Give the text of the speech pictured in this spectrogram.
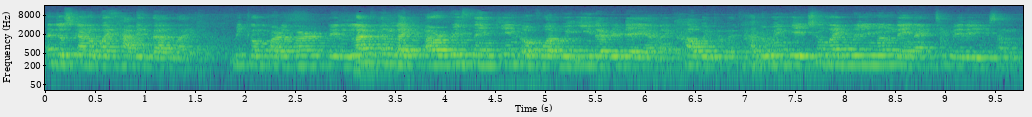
and just kind of like having that like become part of our daily life and like our rethinking of what we eat every day and like how we do it, how do we engage in like really mundane activities and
